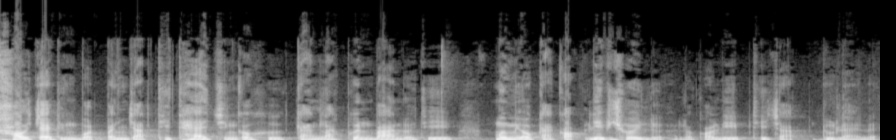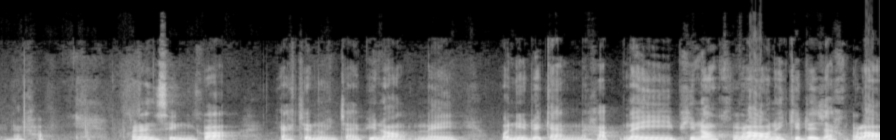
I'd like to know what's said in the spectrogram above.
เข้าใจถึงบทบัญญัติที่แท้จริงก็คือการรักเพื่อนบ้านโดยที่เมื่อมีโอกาสก็รีบช่วยเหลือ แล้วก็รีบที่จะดูแลเลยนะครับ เพราะฉะนั้นสิ่งนี้ก็ อยากจะหนุนใจพี่น้องในวันนี้ด้วยกันนะครับ ในพี่น้องของเราในคิดด้จักรของเรา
